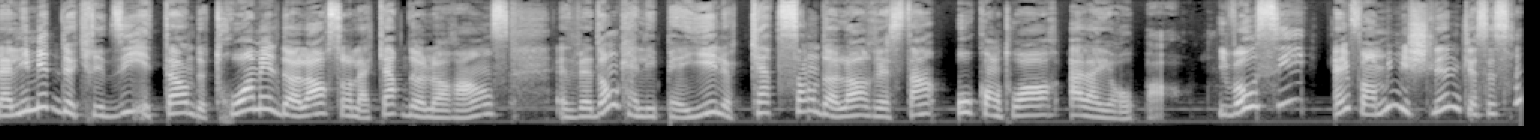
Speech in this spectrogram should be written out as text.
La limite de crédit étant de 3000 dollars sur la carte de Laurence, elle devait donc aller payer le 400 dollars restant au comptoir à l'aéroport. Il va aussi informer Micheline que ce serait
